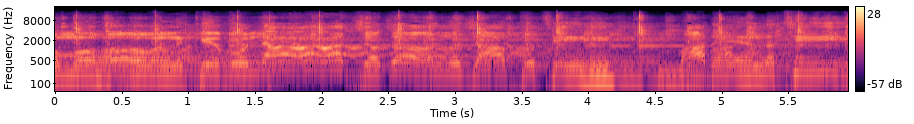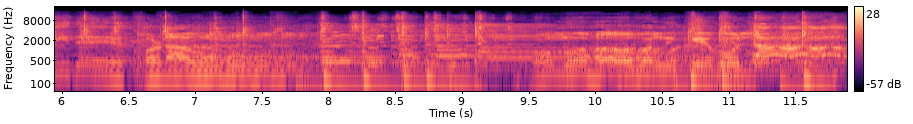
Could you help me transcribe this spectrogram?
ઓ મોહન કે બોલા જગન જાપથી મારે નથી રે ખોડાવું ઓ મોહન કે બોલ્યા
